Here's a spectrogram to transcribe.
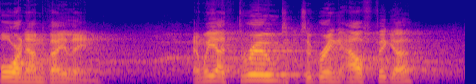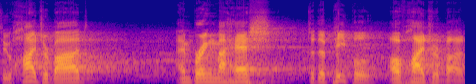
for an unveiling. And we are thrilled to bring our figure to Hyderabad and bring Mahesh to the people of Hyderabad.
